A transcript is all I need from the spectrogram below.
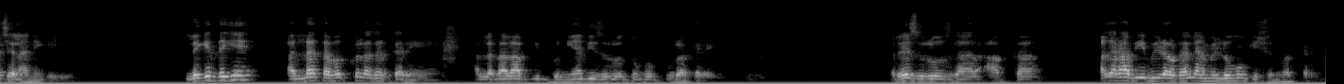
चलाने के लिए। लेकिन देखिए अल्लाह तवक्ल अगर करें, अल्लाह ताला आपकी बुनियादी ज़रूरतों को पूरा करेगा। रिज रोज़गार आपका, अगर आप ये बीड़ा उठा लें, हमें लोगों की खिदमत करनी है।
